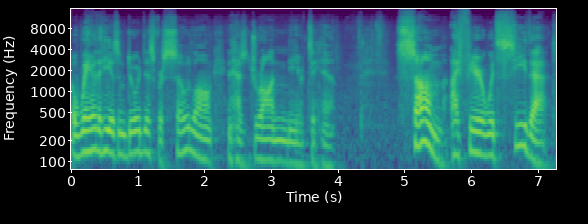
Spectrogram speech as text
aware that he has endured this for so long and has drawn near to him. Some, I fear, would see that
